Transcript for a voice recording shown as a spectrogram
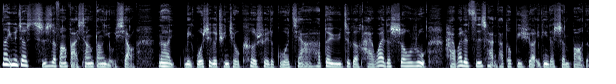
那因为这实施的方法相当有效。那美国是一个全球课税的国家，它对于这个海外的收入、海外的资产，它都必须要一定的申报的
